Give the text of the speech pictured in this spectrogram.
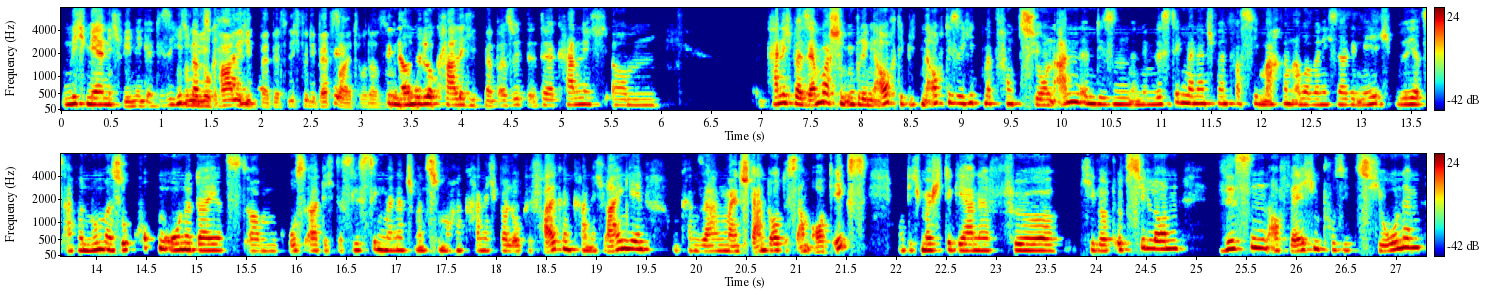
Nicht mehr, nicht weniger. Diese Heatmaps, so eine lokale Heatmap, jetzt nicht für die Webseite oder so. Genau, eine lokale Heatmap. Also da kann ich ähm, kann ich bei SEMrush im Übrigen auch, die bieten auch diese Heatmap-Funktion an in diesem, in dem Listing-Management, was sie machen. Aber wenn ich sage, nee, ich will jetzt einfach nur mal so gucken, ohne da jetzt ähm, großartig das Listing-Management zu machen, kann ich bei Local Falcon, kann ich reingehen und kann sagen, mein Standort ist am Ort X und ich möchte gerne für Keyword Y wissen, auf welchen Positionen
